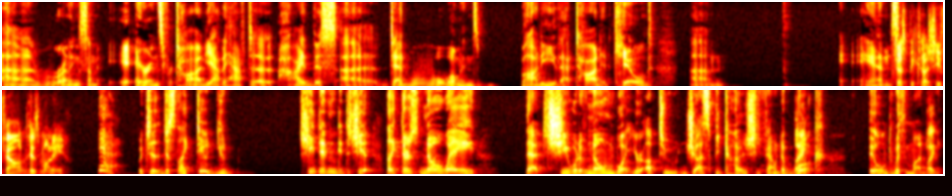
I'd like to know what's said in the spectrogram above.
uh running some errands for todd yeah they have to hide this uh dead w- woman's body that todd had killed um and Just because she found his money. yeah, which is just like, dude, you. She didn't. She like. There's no way that she would have known what you're up to just because she found a Like- book filled with money. Like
